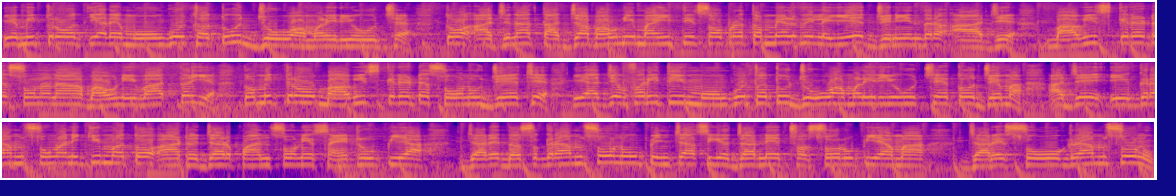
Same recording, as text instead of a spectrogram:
એ મિત્રો અત્યારે મોંઘું થતું જોવા મળી રહ્યું છે. તો આજના તાજા ભાવની માહિતી સૌપ્રથમ મેળવી લઈએ, જેની અંદર આજે બાવીસ કેરેટ સોનાના ભાવની વાત કરીએ, તો મિત્રો બાવીસ કેરેટ સોનું જે છે એ આજે ફરીથી મોંઘું થતું જોવા મળી રહ્યું છે. તો જેમાં આજે એક ગ્રામ સોનાની કિંમતો આઠ હજાર પાંચસો ને સાઠ રૂપિયા, જ્યારે દસ ગ્રામ સોનું પંચ્યાસી હજાર ને છસો રૂપિયામાં, જ્યારે સો ગ્રામ સોનું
